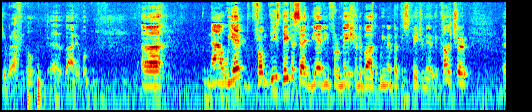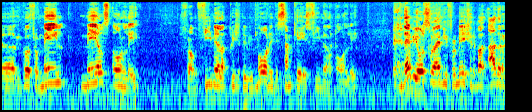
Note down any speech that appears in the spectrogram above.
geographical uh, variables. Uh, now we have, from this data set, we have information about women participation in agriculture. Uh, we go from male, males only, from female appreciatively more, and in some case female only. And then we also have information about other,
